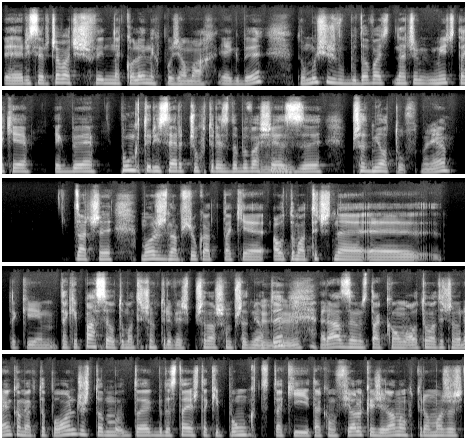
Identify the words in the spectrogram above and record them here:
e, researchować już na kolejnych poziomach jakby, to musisz wybudować, znaczy mieć takie jakby punkty researchu, które zdobywa się z przedmiotów, no nie? Znaczy, możesz na przykład takie automatyczne, e, takie, takie pasy automatyczne, które wiesz, przenoszą przedmioty, Mhm. razem z taką automatyczną ręką, jak to połączysz, to, to jakby dostajesz taki punkt, taki, taką fiolkę zieloną, którą możesz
